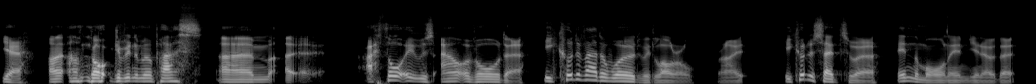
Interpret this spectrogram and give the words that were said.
yeah, I, am not giving him a pass. Um, I, I thought it was out of order. He could have had a word with Laurel, right? He could have said to her in the morning, you know, that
